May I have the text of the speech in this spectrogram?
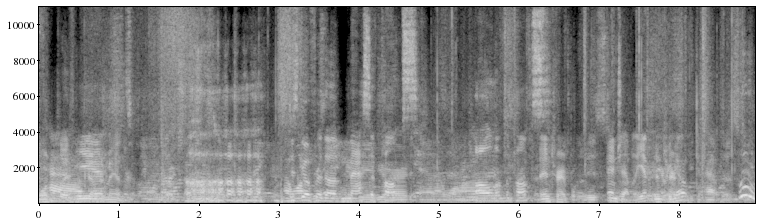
One place Yeah. become immense. Just go for the massive pumps. And I want All of the pumps. And trample. And trample. Yep. Here we go. You can have those. Two.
